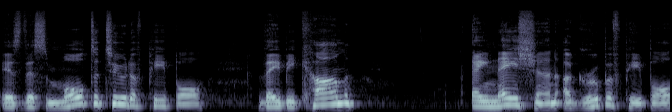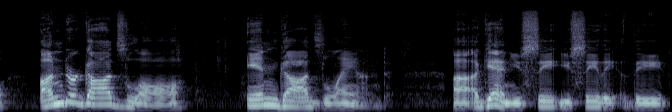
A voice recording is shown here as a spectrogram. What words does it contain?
is this multitude of people, they become a nation, a group of people under God's law, in God's land. Uh, again, you see you see the the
